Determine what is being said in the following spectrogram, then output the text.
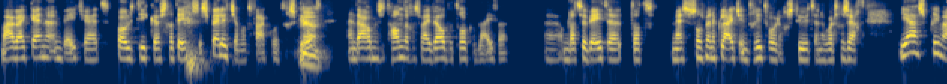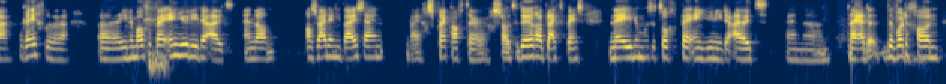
Maar wij kennen een beetje het politieke, strategische spelletje wat vaak wordt gespeeld. En daarom is het handig als wij wel betrokken blijven. Uh, omdat we weten dat mensen soms met een kluitje in het riet worden gestuurd en er wordt gezegd: ja, is prima, regelen we. Uh, jullie mogen per 1 juli eruit. En dan, als wij er niet bij zijn, bij een gesprek achter gesloten deuren, blijkt opeens: nee, jullie moeten toch per 1 juni eruit. En nou ja, er worden gewoon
